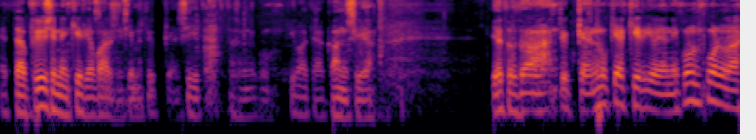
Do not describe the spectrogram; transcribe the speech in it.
Että fyysinen kirja varsinkin, mä tykkään siitä, että se on niin kiva tämä kansi. Ja, ja tota, tykkään lukea kirjoja, niin kuin kuunnella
